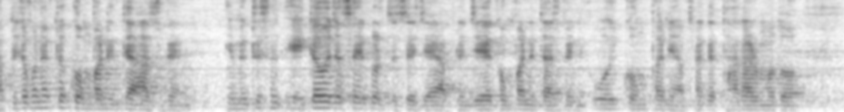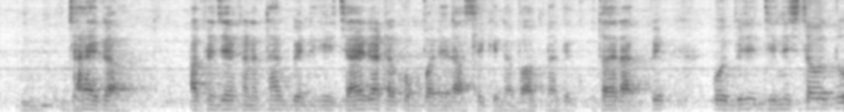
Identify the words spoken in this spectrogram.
আপনি যখন একটা কোম্পানিতে আসবেন ইমিগ্রেশন এইটাও যাচাই করতেছে যে আপনি যে কোম্পানিতে আসবেন, ওই কোম্পানি আপনাকে থাকার মতো জায়গা, আপনি যেখানে থাকবেন, এই জায়গাটা কোম্পানির আছে কিনা বা আপনাকে কোথায় রাখবে, ওই জিনিসটাও একটু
